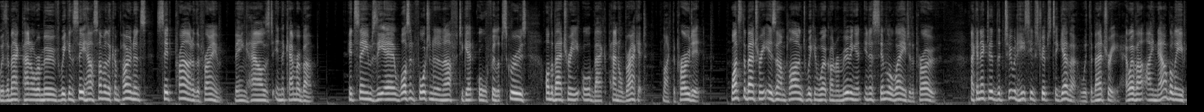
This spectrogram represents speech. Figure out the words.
With the back panel removed, we can see how some of the components sit proud of the frame being housed in the camera bump. It seems the Air wasn't fortunate enough to get all Phillips screws on the battery or back panel bracket, like the Pro did. Once the battery is unplugged, we can work on removing it in a similar way to the Pro. I connected the two adhesive strips together with the battery, however I now believe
